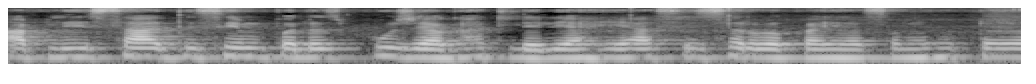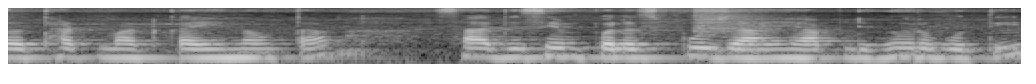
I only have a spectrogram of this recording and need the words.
आपली साधी सिंपलच पूजा घातलेली आहे. असं सर्व काही असं मोठं थाटमाट काही नव्हता. साधी सिंपलच पूजा आहे आपली घरगुती.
